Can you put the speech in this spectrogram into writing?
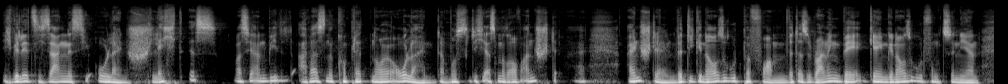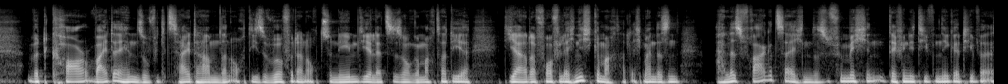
Ich will jetzt nicht sagen, dass die O-Line schlecht ist, was sie anbietet, aber es ist eine komplett neue O-Line. Da musst du dich erstmal drauf äh, einstellen. Wird die genauso gut performen? Wird das Running Game genauso gut funktionieren? Wird Carr weiterhin so viel Zeit haben, dann auch diese Würfe dann auch zu nehmen, die er letzte Saison gemacht hat, die er die Jahre davor vielleicht nicht gemacht hat? Ich meine, das sind alles Fragezeichen. Das ist für mich ein definitiv ein negativer. Äh,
